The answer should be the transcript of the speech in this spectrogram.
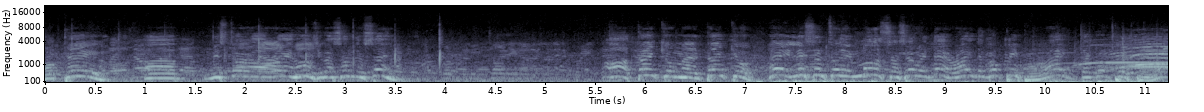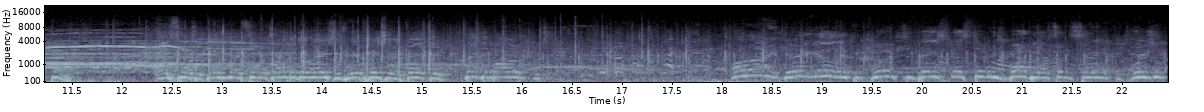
Okay, uh, Mr. Uh, Ray Holmes, you got something to say? Oh, thank you, man. Thank you. Hey, listen to the monsters every day, right? They're good people, right? They're good people. Okay. Hey, seriously, thank you guys so much for all the donations. We appreciate it. Thank you. Thank you, Bob. All right, there you go. That concludes today's festivities. Barb, you have something to say in conclusion?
